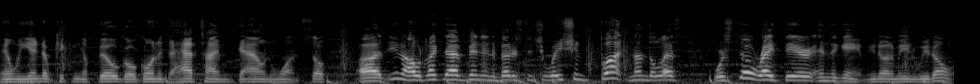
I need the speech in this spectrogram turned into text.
and we end up kicking a field goal, going into halftime down one. So uh, you know, I would like to have been in a better situation, but nonetheless, we're still right there in the game. You know what I mean? We don't.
